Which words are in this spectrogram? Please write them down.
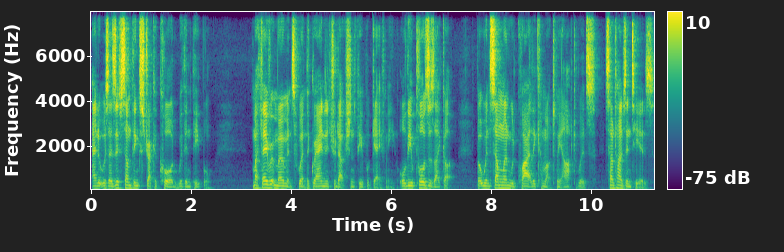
and it was as if something struck a chord within people. My favourite moments weren't the grand introductions people gave me, or the applauses I got, but when someone would quietly come up to me afterwards, sometimes in tears,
